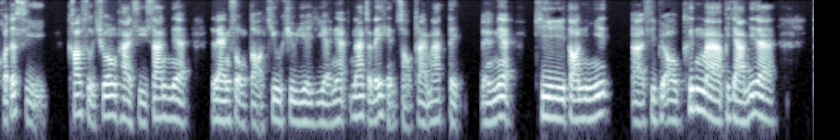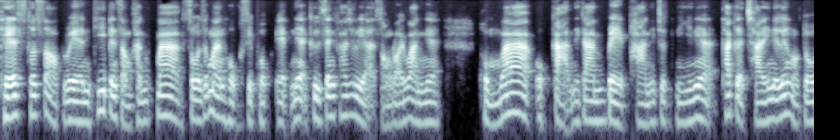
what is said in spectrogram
ควอเตอร์สี่เข้าสู่ช่วง high season เนี่ยแรงส่งต่อ QQ year year เนี่ยน่าจะได้เห็น 2 ไตรมาสติดดังนั้นเนี่ยคีย์ตอนนี้อ่า CPO ขึ้นมาพยายามที่จะเทสทดสอบเรนที่เป็นสำคัญมากๆ โซนสักประมาณ 60 61เนี่ยคือเส้นค่าเฉลี่ย 200 วันเนี่ย ผมว่าโอกาสในการเบรกผ่านในจุดนี้เนี่ย ถ้าเกิดใช้ในเรื่องของตัว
